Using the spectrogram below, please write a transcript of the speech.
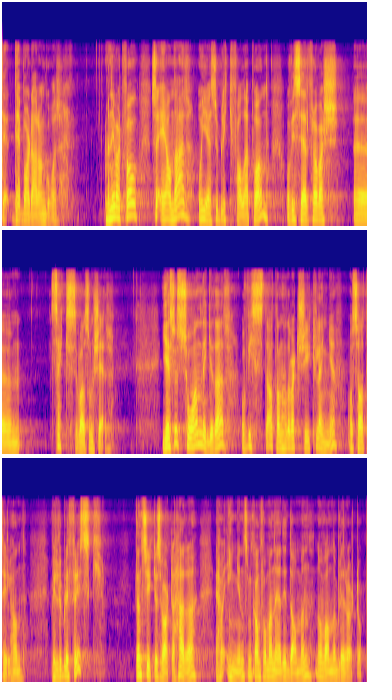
det, det er bare der han går. Men i hvert fall så er han der, og Jesu blikk faller på han. Og vi ser fra vers eh, 6 hva som skjer. Jesus så han ligge der og visste at han hadde vært syk lenge, og sa til han, 'Vil du bli frisk?' Den syke svarte, 'Herre, jeg har ingen som kan få meg ned i dammen når vannet blir rørt opp.'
